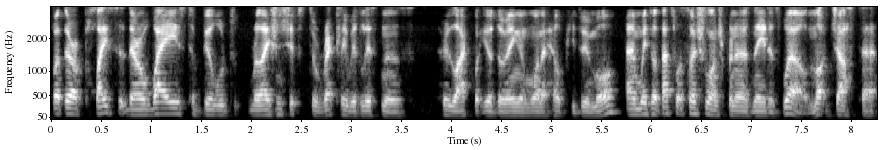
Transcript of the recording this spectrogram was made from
but there are places, there are ways to build relationships directly with listeners who like what you're doing and want to help you do more. And we thought that's what social entrepreneurs need as well, not just to,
